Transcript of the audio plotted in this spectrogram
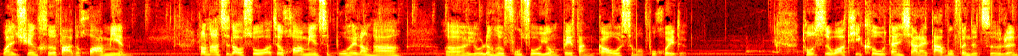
完全合法的画面，让他知道说这个画面是不会让他呃有任何副作用，被反告或什么不会的。同时，我要替客户担下来大部分的责任。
